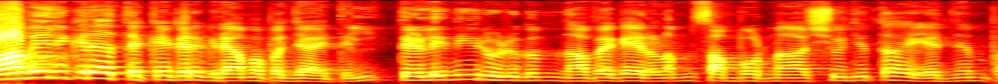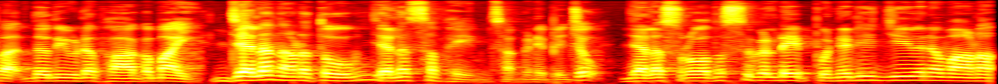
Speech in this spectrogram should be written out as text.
മാവേലിക്കര തെക്കേക്കര ഗ്രാമപഞ്ചായത്തിൽ തെളിനീരൊഴുകും നവകേരളം സമ്പൂർണ ശുചിത്വ യജ്ഞം പദ്ധതിയുടെ ഭാഗമായി ജലനടത്തവും ജലസഭയും സംഘടിപ്പിച്ചു. ജലസ്രോതസ്സുകളുടെ പുനരുജ്ജീവനമാണ്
